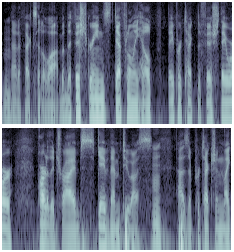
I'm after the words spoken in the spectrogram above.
that affects it a lot. But the fish screens definitely help. They protect the fish. They were part of the tribes gave them to us Mm. as a protection like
